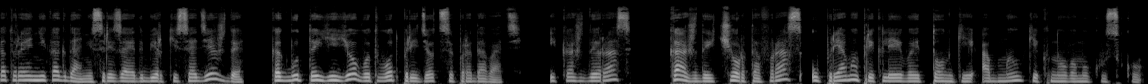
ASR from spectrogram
которая никогда не срезает бирки с одежды, как будто ее вот-вот придется продавать. И каждый раз Каждый чертов раз упрямо приклеивает тонкие обмылки к новому куску.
